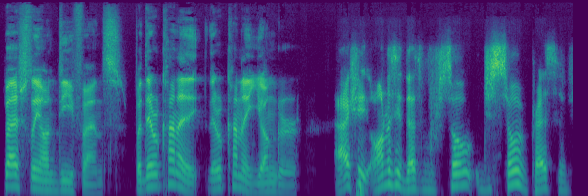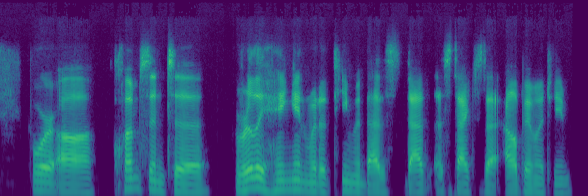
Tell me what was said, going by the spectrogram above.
especially on defense. But they were kind of they were kind of younger. Actually, honestly, that's so just so impressive for uh Clemson to really hang in with a team that is that as stacked as that Alabama team.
